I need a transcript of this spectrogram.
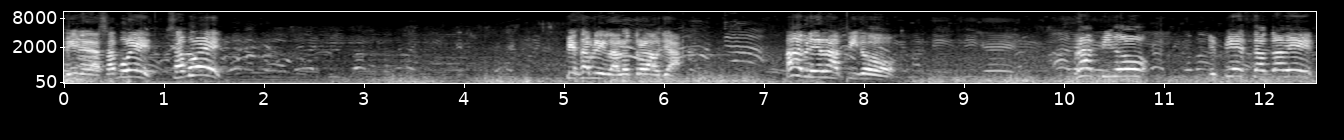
Juega, Samuel. Samuel. Empieza a abrirla al otro lado ya. ¡Abre rápido! ¡Rápido! ¡Empieza otra vez!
